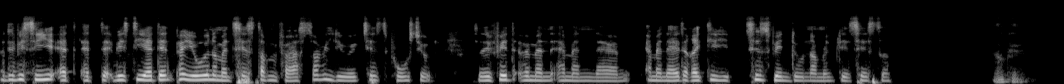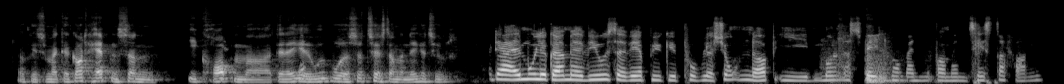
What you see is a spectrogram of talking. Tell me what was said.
Og det vil sige, at, at hvis de er den periode, når man tester dem først, så vil de jo ikke teste positivt. Så det er fedt, at man, at man, øh, at man er i det rigtige tidsvindue, når man bliver testet. Okay. okay, så man kan godt have den sådan i kroppen, og den er ikke Ja. udbrudt, og så tester man negativt. Det har alt muligt at gøre med, at viruset er ved at bygge populationen op i mund og svælg, hvor man, hvor man tester fra den.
